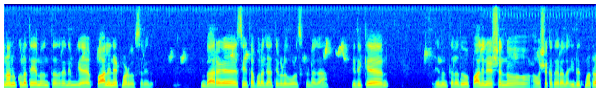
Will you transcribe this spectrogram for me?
ಅನಾನುಕೂಲತೆ ಏನು ಅಂತಂದರೆ ನಿಮಗೆ ಪಾಲಿನೇಟ್ ಮಾಡ್ಬೇಕು ಸರ್ ಇದು. ಬೇರೆ ಸೀತಾಫಲ ಜಾತಿಗಳಿಗೆ ಹೋಲಿಸ್ಕೊಂಡಾಗ ಇದಕ್ಕೆ ಏನಂತಾರೆ ಅದು ಪಾಲಿನೇಷನ್ನು ಅವಶ್ಯಕತೆ ಇರಲ್ಲ. ಇದಕ್ಕೆ ಮಾತ್ರ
